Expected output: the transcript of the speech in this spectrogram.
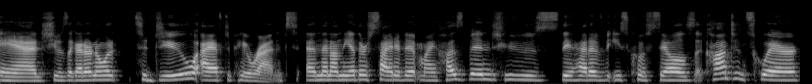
And she was like, I don't know what to do. I have to pay rent. And then on the other side of it, my husband, who's the head of East Coast sales at Contentsquare,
